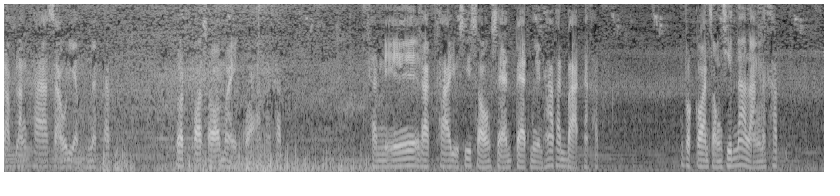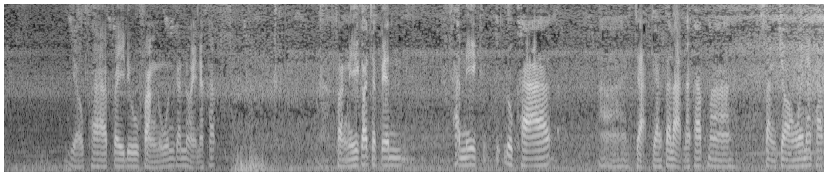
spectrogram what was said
กับหลังคาเสาเหลี่ยมนะครับ รถพศใหม่กว่านะครับ คันนี้ราคาอยู่ที่ 285,000 บาทนะครับ อุปกรณ์ 2 ชิ้นหน้าหลังนะครับ เดี๋ยวพาไปดูฝั่งนู้นกันหน่อยนะครับ ฝั่งนี้ก็จะเป็นคันนี้ลูกค้า จากยางตลาดนะครับมาสั่งจองไว้นะครับ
